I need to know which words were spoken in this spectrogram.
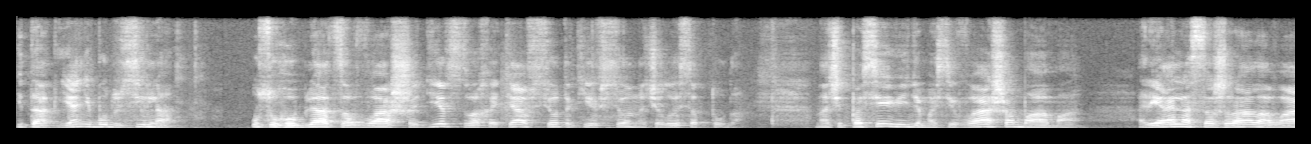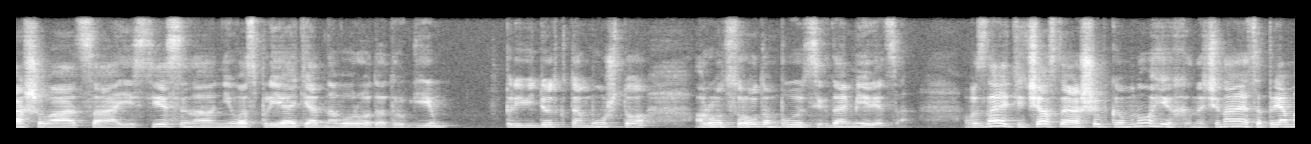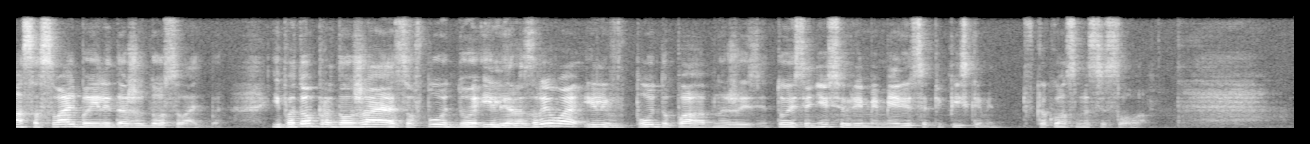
Итак, я не буду сильно усугубляться в ваше детство, хотя все-таки все началось оттуда. Значит, по всей видимости, ваша мама – реально сожрала вашего отца. Естественно, невосприятие одного рода другим приведет к тому, что род с родом будет всегда мериться. Вы знаете, частая ошибка многих начинается прямо со свадьбы или даже до свадьбы. И потом продолжается вплоть до или разрыва, или вплоть до пагубной жизни. То есть они все время меряются пиписьками. В каком смысле слова?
